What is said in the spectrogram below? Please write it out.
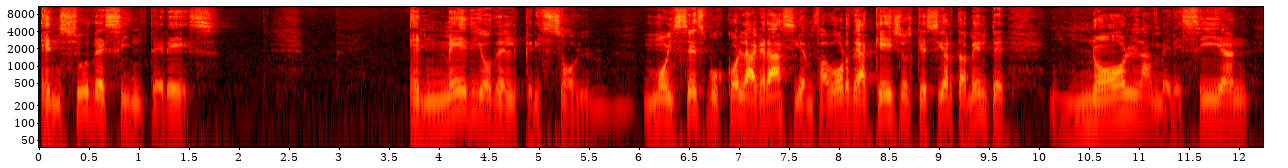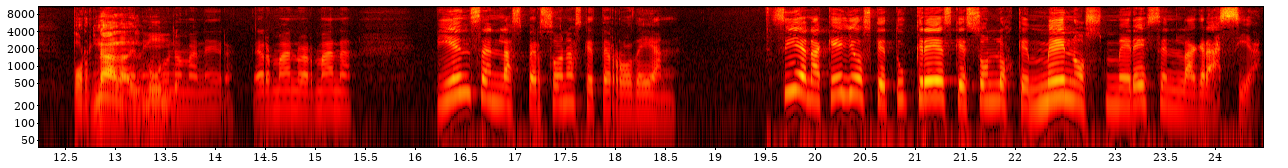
en su desinterés, en medio del crisol, Moisés buscó la gracia en favor de aquellos que ciertamente no la merecían por nada del de mundo. ninguna manera. Hermano, hermana, piensa en las personas que te rodean. Sí, en aquellos que tú crees que son los que menos merecen la gracia.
